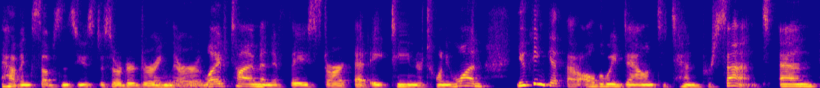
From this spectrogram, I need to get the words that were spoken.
having substance use disorder during their mm-hmm. lifetime. And if they start at 18 or 21, you can get that all the way down to 10%. And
